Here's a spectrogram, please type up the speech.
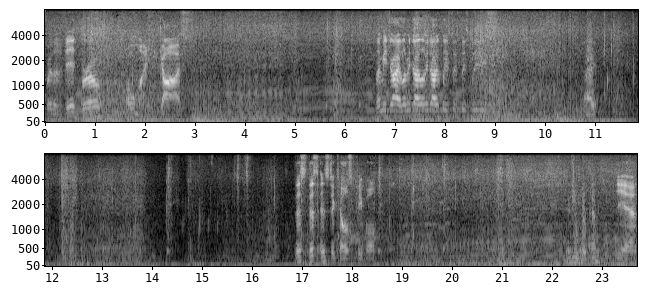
For the vid, bro. Oh my gosh. Let me drive, let me drive, let me drive, please, please, please, please. Alright. This this insta kills people. If you hit them. Yeah.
